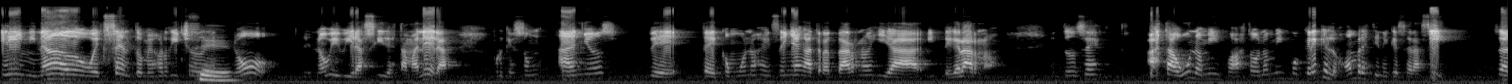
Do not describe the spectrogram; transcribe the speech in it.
eliminado o exento, mejor dicho, de, no, de no vivir así, de esta manera, porque son años de, de cómo nos enseñan a tratarnos y a integrarnos. Entonces, hasta uno mismo, hasta uno mismo cree que los hombres tienen que ser así. O sea,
